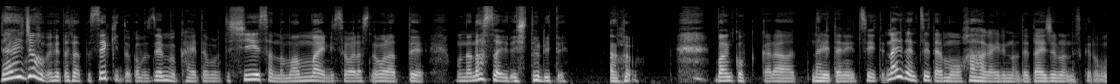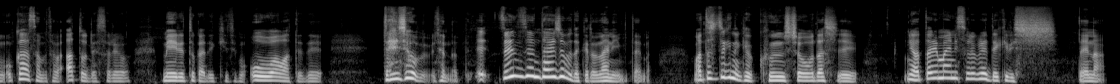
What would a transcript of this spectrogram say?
大丈夫?」みたいになって席とかも全部変えてもらって CA さんの真ん前に座らせてもらってもう7歳で一人であのバンコクから成田に着いて成田に着いたらもう母がいるので大丈夫なんですけどもお母さんも多分後でそれをメールとかで聞いても大慌てで大丈夫みたいになって、え、全然大丈夫だけど何？みたいな。私的には結構勲章だし、いや、当たり前にそれぐらいできるし、みたいな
